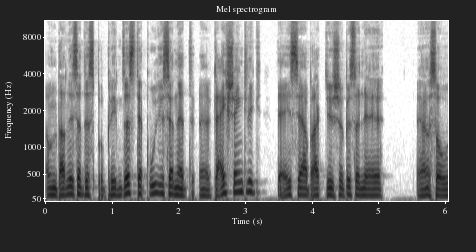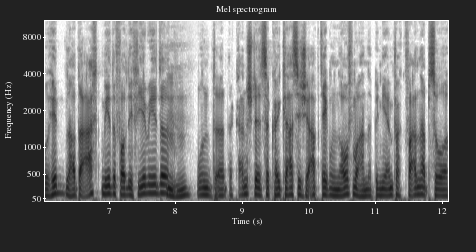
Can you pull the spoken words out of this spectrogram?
Und dann ist ja das Problem, das, der Pool ist ja nicht äh, gleichschenklig, der ist ja praktisch ein bisschen eine, ja, so hinten hat er 8 Meter, vorne 4 Meter mhm. und äh, da kannst du jetzt keine klassische Abdeckung aufmachen. Da bin ich einfach gefahren, habe so,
